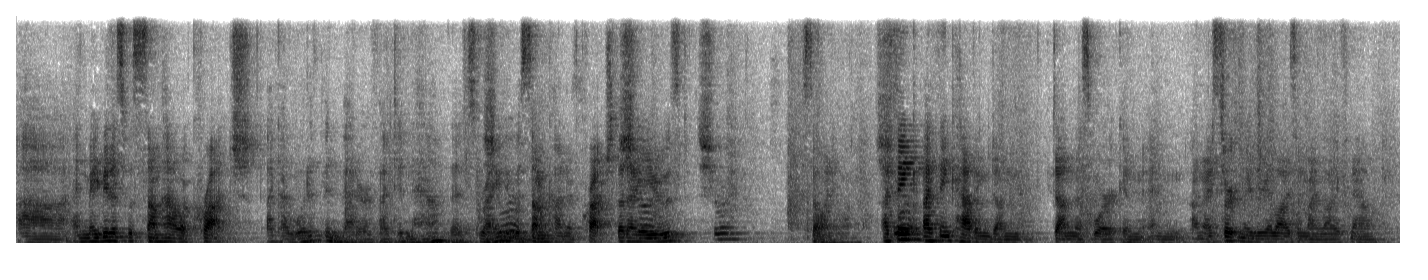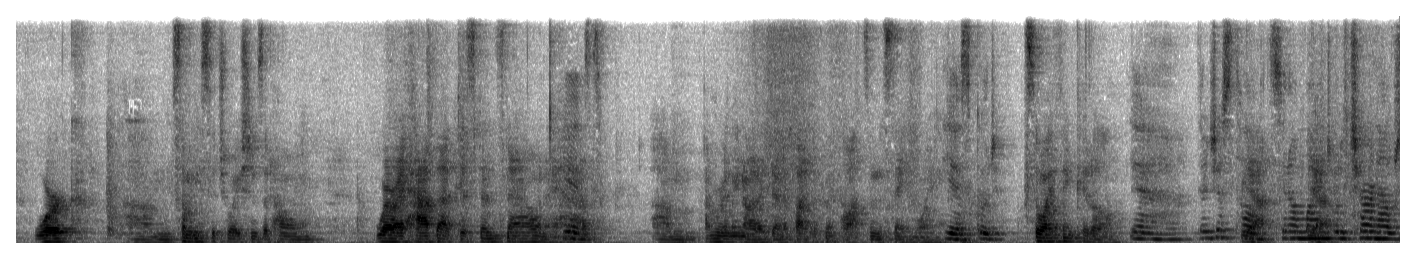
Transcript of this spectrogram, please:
Uh, and maybe this was somehow a crutch. Like I would have been better if I didn't have this, right? Sure. It was some kind of crutch that Sure. I used. Sure. So anyway, I think I think having done done this work and, and, and I certainly realize in my life now, work, um, so many situations at home where I have that distance now and I have Yes. um, I'm really not identified with my thoughts in the same way. Yes. Good. So I think it'll Yeah. They're just thoughts. Yeah. You know, mind Yeah. will churn out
